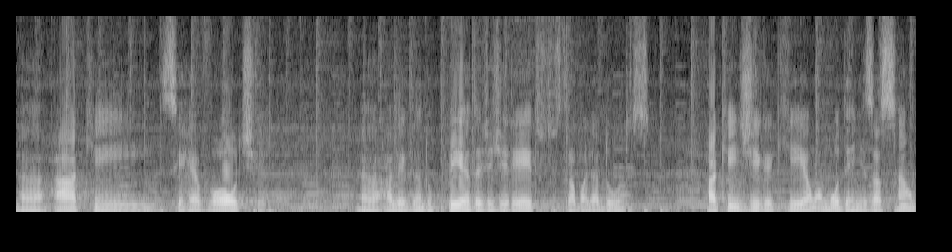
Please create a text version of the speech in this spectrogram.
uh, há quem se revolte uh, alegando perda de direitos dos trabalhadores, há quem diga que é uma modernização,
